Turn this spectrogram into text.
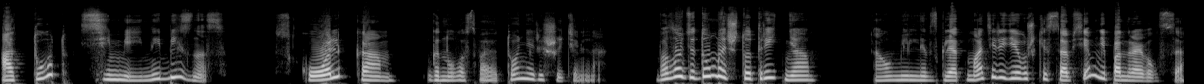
А тут семейный бизнес. Сколько? Гнула свое Тоня решительно. Володя думает, что три дня. А умильный взгляд матери девушки совсем не понравился,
